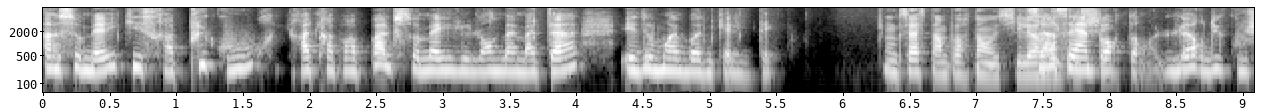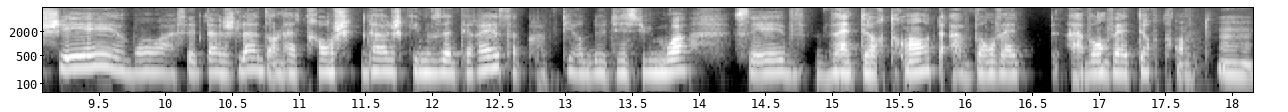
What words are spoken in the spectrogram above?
un sommeil qui sera plus court, il rattrapera pas le sommeil le lendemain matin et de moins bonne qualité. Donc ça, c'est important aussi, l'heure Ça, c'est important. L'heure du coucher, bon, à cet âge-là, dans la tranche d'âge qui nous intéresse, à partir de 18 mois, c'est 20h30 avant, 20, avant 20h30. Mhm.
